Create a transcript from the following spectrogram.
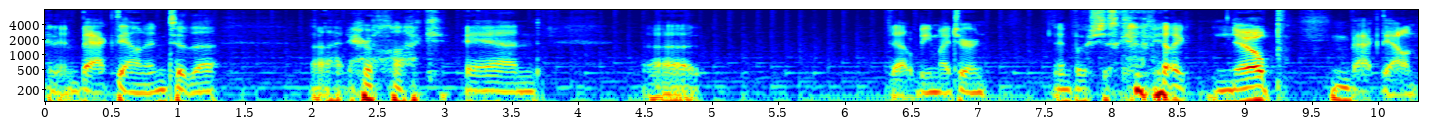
and then back down into the uh, airlock, and uh, that'll be my turn. Info's just gonna be like, "Nope," and back down.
